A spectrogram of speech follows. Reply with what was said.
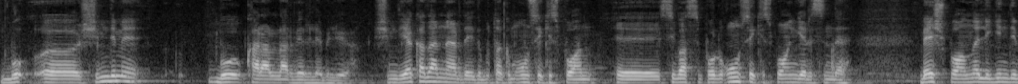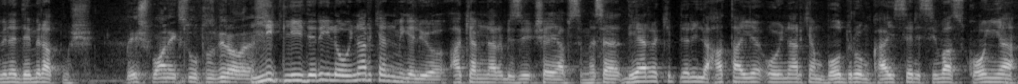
bu e, şimdi mi bu kararlar verilebiliyor? Şimdiye kadar neredeydi bu takım 18 puan e, Sivas Spor'un 18 puan gerisinde. 5 puanla ligin dibine demir atmış. 5 puan eksi 31 avaraj. Lig lideriyle oynarken mi geliyor hakemler bizi şey yapsın? Mesela diğer rakipleriyle Hatay'ı oynarken Bodrum, Kayseri, Sivas, Konya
